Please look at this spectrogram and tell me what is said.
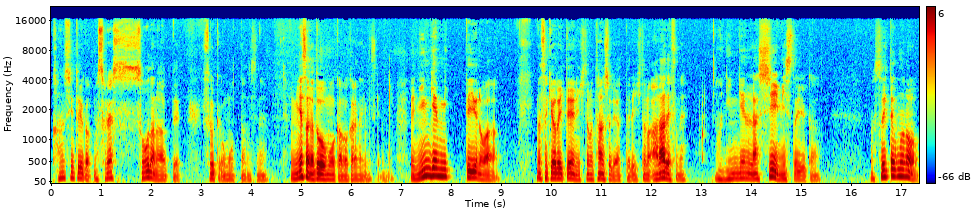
関心というか、まあ、それはそうだなってすごく思ったんですね。皆さんがどう思うかは分からないんですけども。で人間味っていうのは、まあ、先ほど言ったように人の短所であったり人のあらですね。人間らしいミスというか、そういったもの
